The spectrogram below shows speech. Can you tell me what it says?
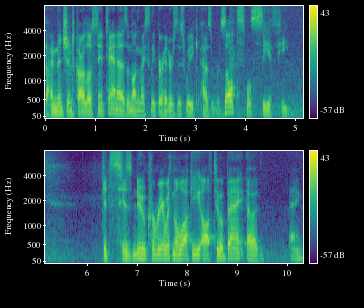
I, I mentioned Carlos Santana as among my sleeper hitters this week. As a result, we'll see if he gets his new career with Milwaukee off to a bang. Uh, bang.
